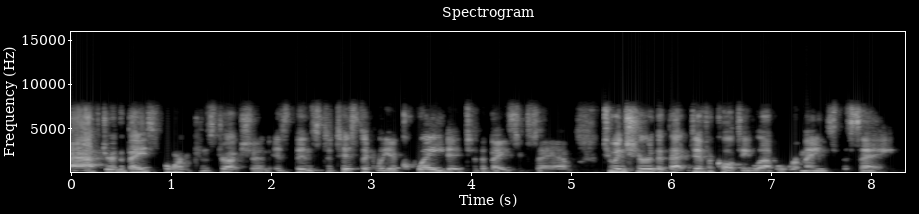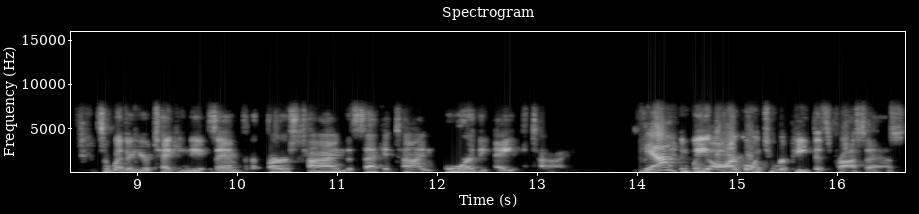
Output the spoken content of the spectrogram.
after the base form construction is then statistically equated to the base exam to ensure that that difficulty level remains the same. So whether you're taking the exam for the first time, the second time, or the eighth time. Yeah. And we are going to repeat this process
